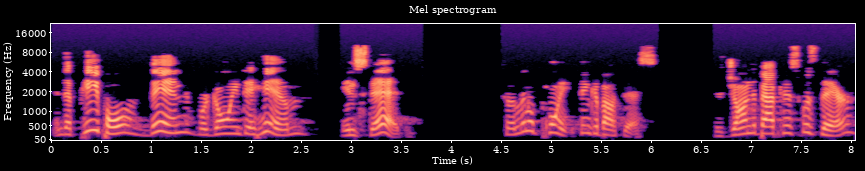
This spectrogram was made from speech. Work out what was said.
and the people then were going to him instead. So a little point, think about this. As John the Baptist was there,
